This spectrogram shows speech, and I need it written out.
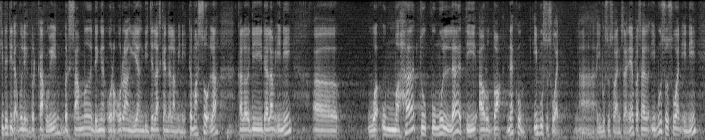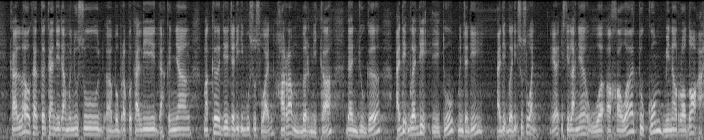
kita tidak boleh berkahwin bersama dengan orang-orang yang dijelaskan dalam ini. Termasuklah kalau di dalam ini uh, wa ummahatukumul lati arda'nakum. Ibu susuan. Ha, ibu susuan Ustaz ya. Pasal ibu susuan ini kalau katakan dia dah menyusu uh, beberapa kali dah kenyang maka dia jadi ibu susuan haram bernikah dan juga adik-beradik itu menjadi adik-beradik susuan ya. Istilahnya wa akhawatukum minar radaah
